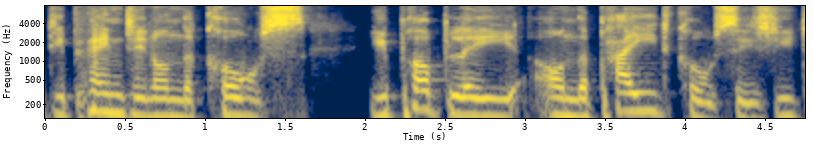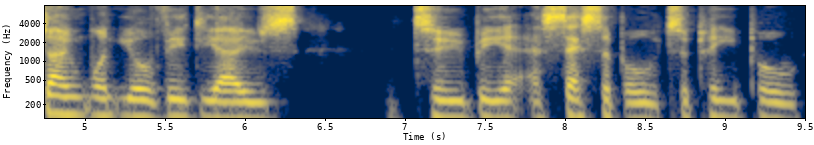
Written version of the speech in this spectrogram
depending on the course, you probably, on the paid courses, you don't want your videos to be accessible to people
